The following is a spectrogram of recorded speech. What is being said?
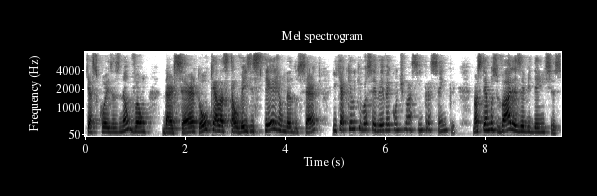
que as coisas não vão dar certo, ou que elas talvez estejam dando certo, e que aquilo que você vê vai continuar assim para sempre. Nós temos várias evidências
